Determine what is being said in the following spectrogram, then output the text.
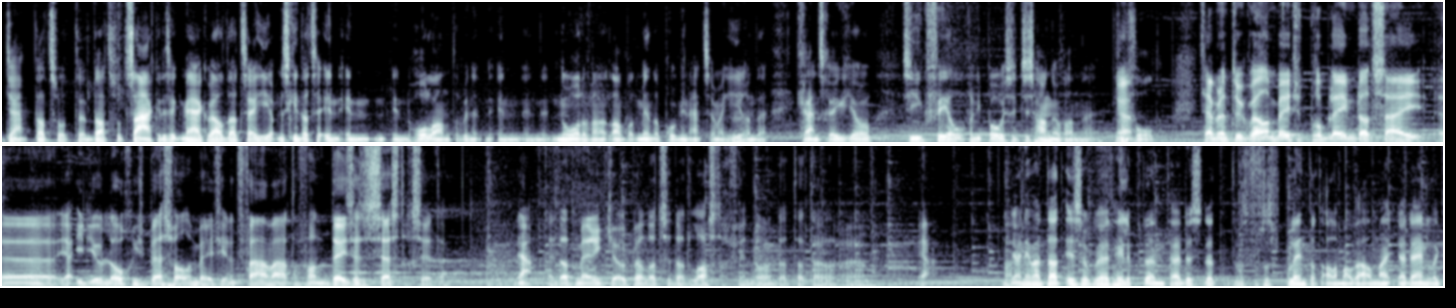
ja, dat soort, eh, dat soort zaken. Dus ik merk wel dat zij hier, misschien dat ze in, in, in Holland of in, in, in het noorden van het land wat minder prominent zijn, maar hier in de grensregio zie ik veel van die postertjes hangen van, eh van Ja. Volt. Ze hebben natuurlijk wel een beetje het probleem dat zij eh, ja, ideologisch best wel een beetje in het vaarwater van D66 zitten. Ja. En dat merk je ook wel dat ze dat lastig vinden hoor. Dat dat daar, eh, ja. Nou. Ja, nee, maar dat is ook weer het hele punt. Hè? Dus dat, dat versplintert allemaal wel. Maar uiteindelijk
